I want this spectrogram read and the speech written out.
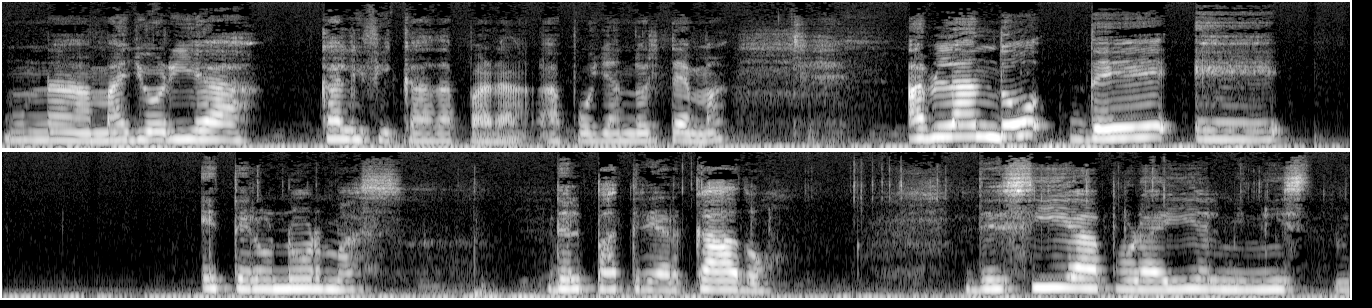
una mayoría calificada para apoyando el tema, hablando de eh, heteronormas, del patriarcado. Decía por ahí el ministro,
